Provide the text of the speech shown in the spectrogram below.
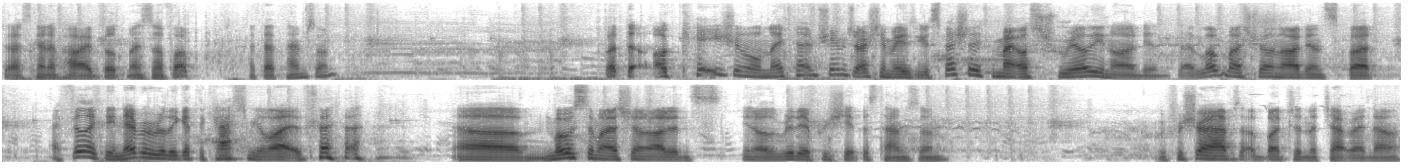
So that's kind of how I built myself up at that time zone. But the occasional nighttime streams are actually amazing, especially for my Australian audience. I love my Australian audience, but I feel like they never really get to catch me live. um, most of my Australian audience, you know, really appreciate this time zone. We for sure have a bunch in the chat right now.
